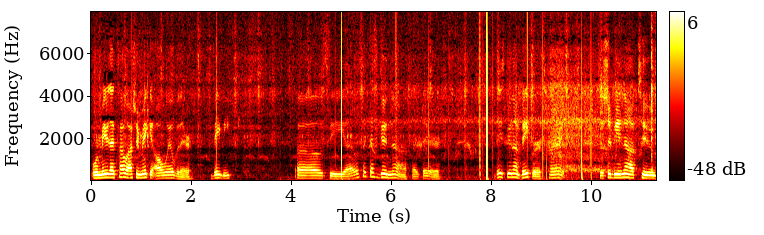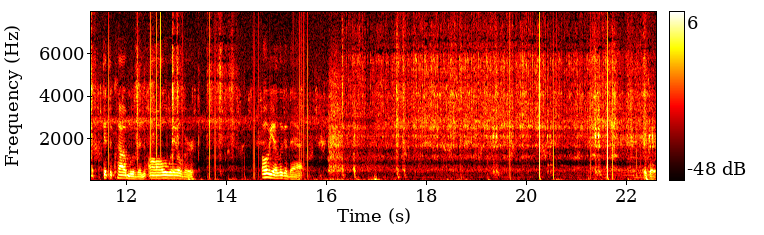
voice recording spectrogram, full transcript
Or maybe that cloud will actually make it all the way over there. Maybe. Uh, let's see, uh, looks like that's good enough right there. I think it's good enough vapor. Alright. So it should be enough to get the cloud moving all the way over. Oh yeah, look at that. Okay.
